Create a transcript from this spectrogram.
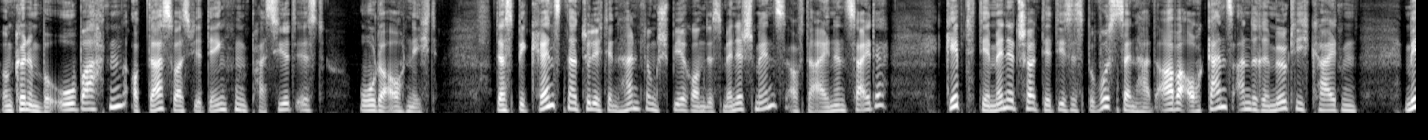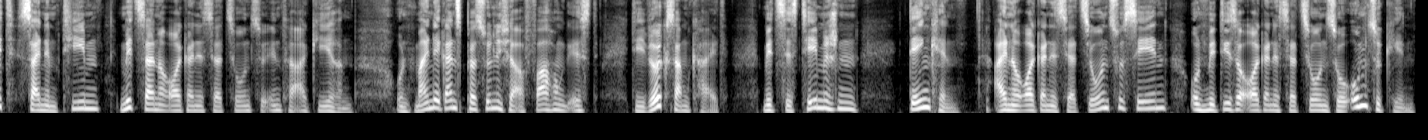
und können beobachten, ob das, was wir denken, passiert ist oder auch nicht. Das begrenzt natürlich den Handlungsspielraum des Managements auf der einen Seite, gibt dem Manager, der dieses Bewusstsein hat, aber auch ganz andere Möglichkeiten, mit seinem Team, mit seiner Organisation zu interagieren. Und meine ganz persönliche Erfahrung ist, die Wirksamkeit mit systemischen Denken einer Organisation zu sehen und mit dieser Organisation so umzugehen,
